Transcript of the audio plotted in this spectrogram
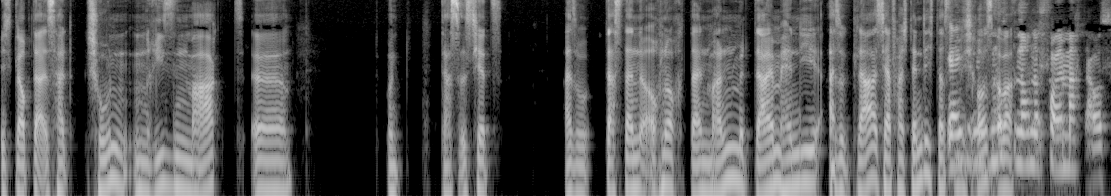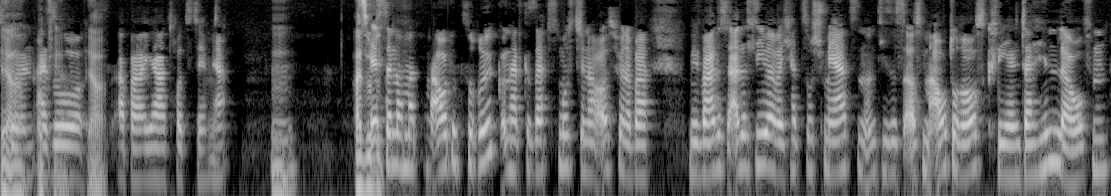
ich glaube, da ist halt schon ein Riesenmarkt äh, und das ist jetzt also, dass dann auch noch dein Mann mit deinem Handy, also klar, ist ja verständlich, dass ja, du nicht raus, aber. noch eine Vollmacht ausfüllen. Ja, okay, also, ja. aber ja, trotzdem, ja. Hm. Mhm. Also, er ist dann nochmal zum Auto zurück und hat gesagt, das musste ich noch ausführen, aber mir war das alles lieber, weil ich hatte so Schmerzen und dieses aus dem Auto rausquälen, dahin laufen.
